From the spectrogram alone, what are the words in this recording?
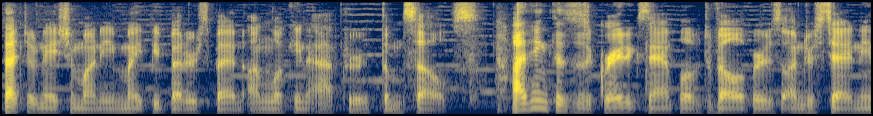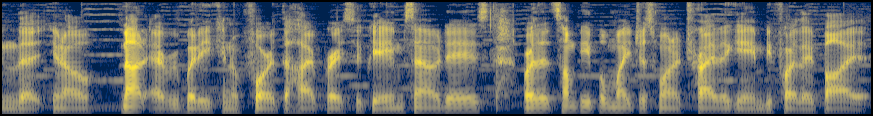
That donation money might be better spent on looking after themselves. I think this is a great example of developers understanding that, you know, not everybody can afford the high price of games nowadays, or that some people might just want to try the game before they buy it.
